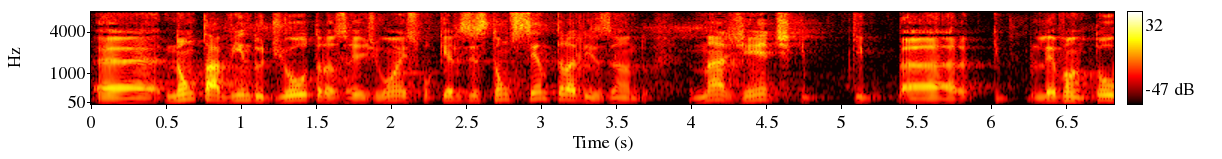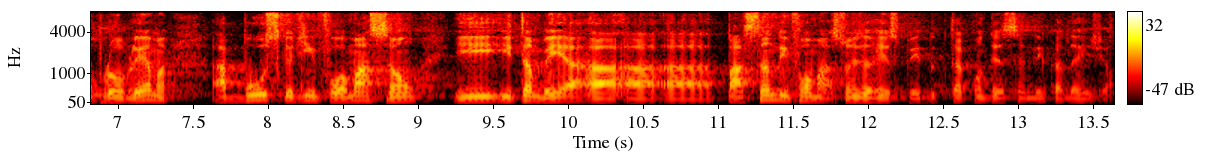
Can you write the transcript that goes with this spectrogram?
é, não está vindo de outras regiões, porque eles estão centralizando na gente que, que, uh, que levantou o problema a busca de informação e, e também a, a, a, passando informações a respeito do que está acontecendo em cada região.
